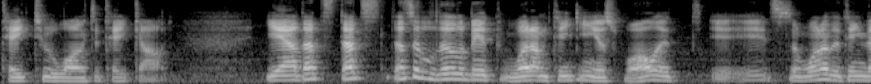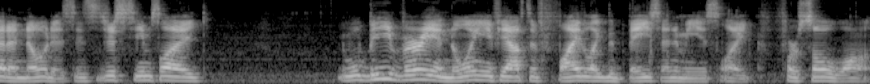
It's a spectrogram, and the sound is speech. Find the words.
take too long to take out. Yeah, that's that's that's a little bit what I'm thinking as well. It it's one of the things that I noticed. It just seems like it will be very annoying if you have to fight like the base enemies like for so long.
